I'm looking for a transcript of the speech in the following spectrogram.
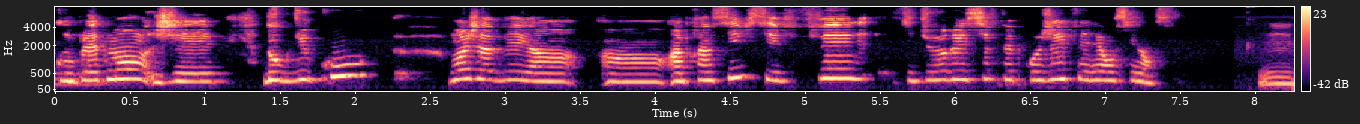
Complètement. J'ai donc du coup euh, moi j'avais un, un, principe c'est fait si tu veux réussir tes projets fais-les en silence. Mmh.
